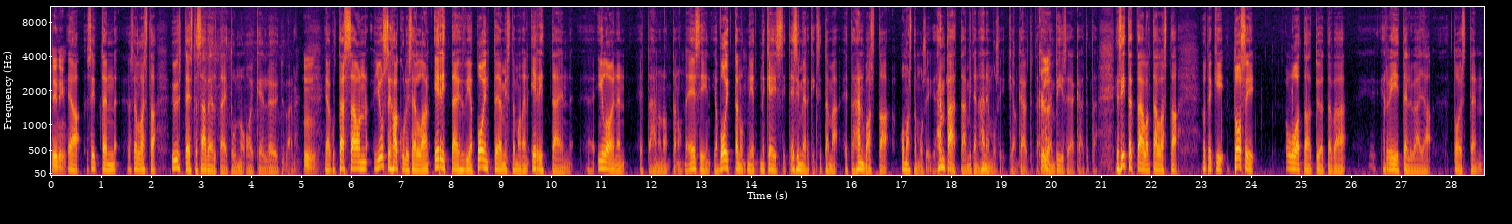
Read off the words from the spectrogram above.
Niin, niin. Ja sitten sellaista yhteistä säveltä ei tunnu oikein löytyvän. Hmm. Ja kun tässä on Jussi Hakulisella on erittäin hyviä pointteja, mistä mä olen erittäin iloinen että hän on ottanut ne esiin ja voittanut ne, ne keissit. Esimerkiksi tämä, että hän vastaa omasta musiikista. Hän päättää, miten hänen musiikkiaan käytetään, Kyllä. hänen biisejä käytetään. Ja sitten täällä on tällaista jotenkin tosi luotaa työtävää riitelyä ja toisten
